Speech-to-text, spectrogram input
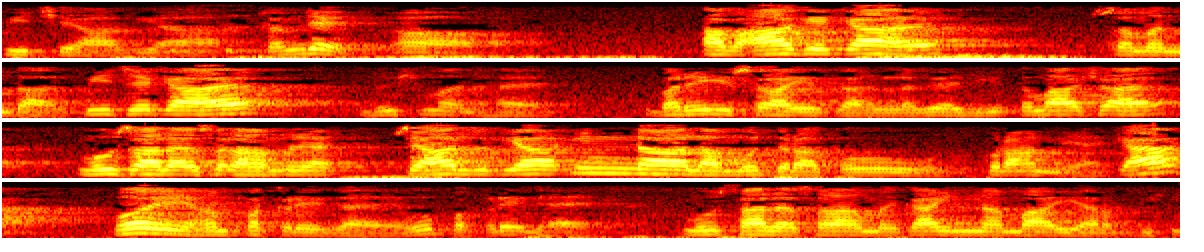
پیچھے آ گیا۔ سمجھے؟ ہاں۔, ہاں۔ اب آگے کیا ہے؟ سمندر۔ پیچھے کیا ہے؟ دشمن ہے۔ بڑی اسرائیل کہنے لگے جی تماشا ہے۔ موسا علیہ السلام نے سے عرض کیا ان مدرا کو قرآن میں ہے۔ کیا؟ وہ ہم پکڑے گئے، وہ پکڑے گئے۔ موسا علیہ السلام نے کہا ان ما یا ربی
